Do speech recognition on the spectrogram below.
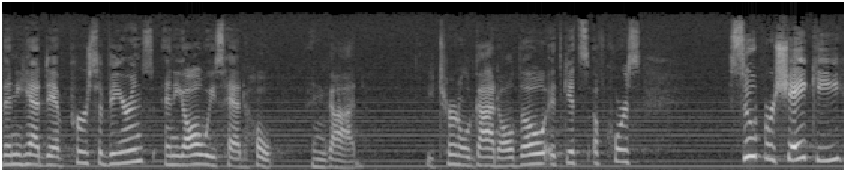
then he had to have perseverance, and he always had hope in God, eternal God. Although it gets, of course, super shaky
